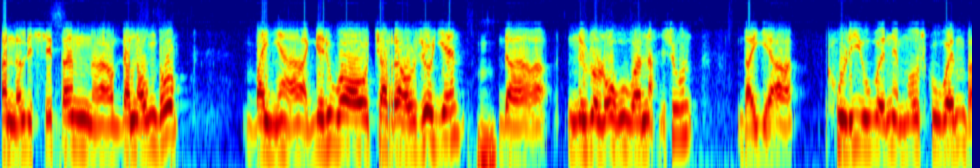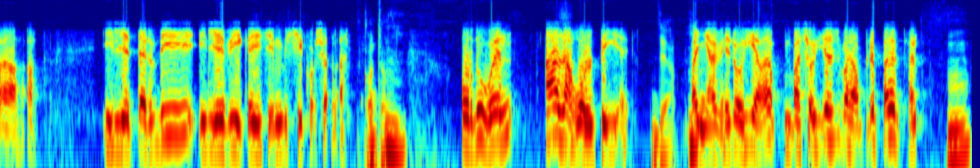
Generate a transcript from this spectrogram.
analizetan uh, dana ondo, baina gerua txarra ozoien, Mm. da neurologuan azun, da ja juliuen Moskuen, ba, hile terdi, hile bi gehizien biziko zela. Kontxo. Mm. Orduen, ala golpie, Ja. baina gero ja, basoiez, ba, preparetan. Mm.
